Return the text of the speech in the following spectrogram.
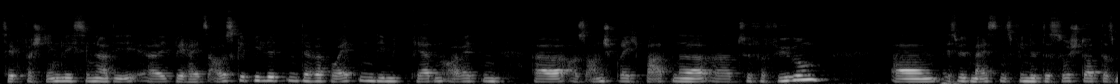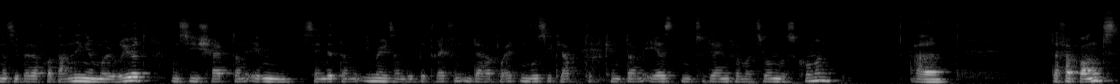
Selbstverständlich sind auch die äh, bereits ausgebildeten Therapeuten, die mit Pferden arbeiten, äh, als Ansprechpartner äh, zur Verfügung. Ähm, es wird meistens findet das so statt, dass man sie bei der Frau Danninger mal rührt und sie schreibt dann eben, sendet dann E-Mails an die betreffenden Therapeuten, wo sie glaubt, dort könnte am ehesten zu der Information was kommen. Äh, der Verband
